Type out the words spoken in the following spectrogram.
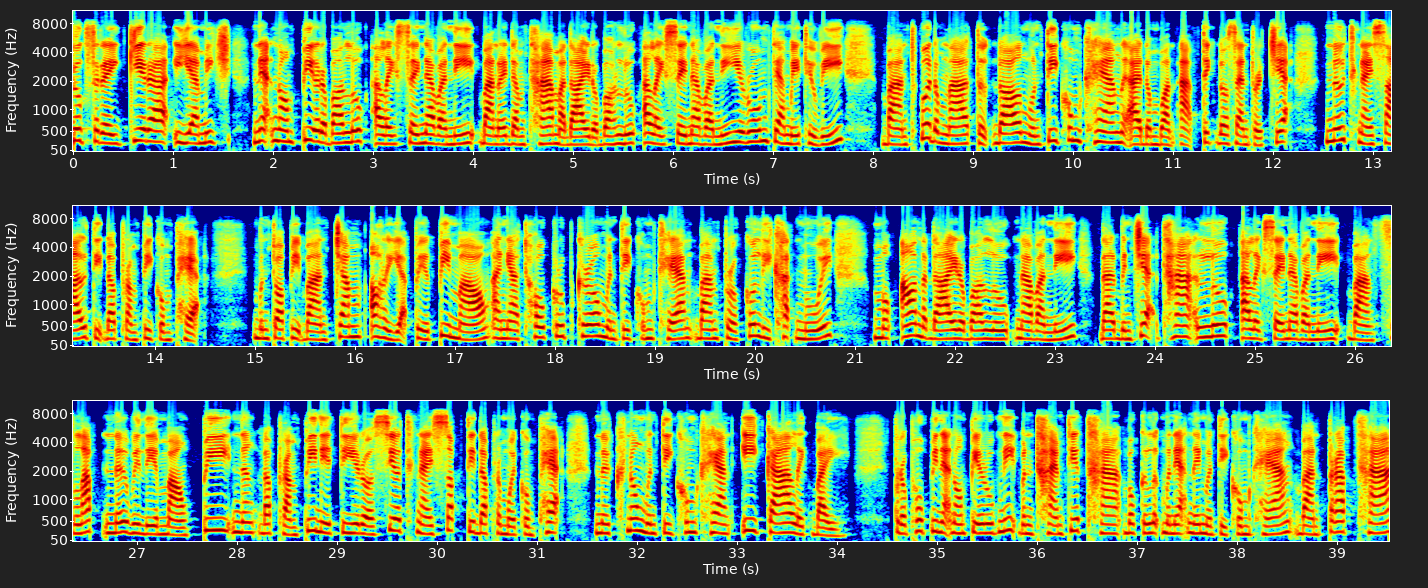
លោកស្រី Kira Yamich អ្នកនាំពាក្យរបស់លោក Alexei Navalny បានឲ្យដឹងថាម្ដាយរបស់លោក Alexei Navalny រួមទាំងមេធាវីបានធ្វើដំណើរទៅដល់មន្ទីរឃុំឃាំងនៅឯតំបន់អាប់ទិកដ៏សែនត្រជាក់នៅថ្ងៃសៅរ៍ទី17កុម្ភៈបន្ទាប់ពីបានចាំអស់រយៈពេល2ម៉ោងអាជ្ញាធរគ្រប់គ្រងមន្ទីរឃុំឃាំងបានប្រគល់លិខិតមួយមកឲ្យម្ដាយរបស់លោក Navalny ដែលបញ្ជាក់ថាលោក Alexei Navalny បានស្លាប់នៅវេលាម៉ោង2:17នាទីរសៀលថ្ងៃសុក្រទី16កុម្ភៈនៅក្នុងមន្ទីរឃុំឃាំងអ៊ីកាលេខ3ប្រភពពីអ្នកនាំពាក្យរូបនេះបន្ថែមទៀតថាបុគ្គលិកម្នាក់នៃមន្ទីរឃុំឃាំងបានប្រាប់ថា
